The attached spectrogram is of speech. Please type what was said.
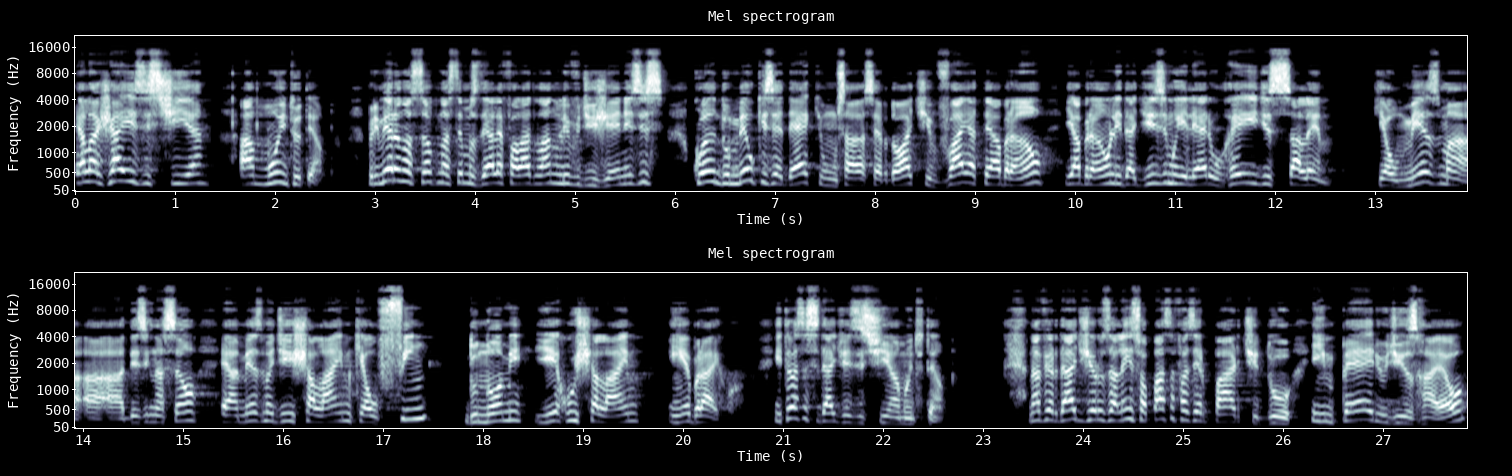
ela já existia há muito tempo. Primeira noção que nós temos dela é falada lá no livro de Gênesis, quando Melquisedeque, um sacerdote, vai até Abraão e Abraão lhe dá dízimo e ele era o rei de Salem, que é a mesma, a, a designação é a mesma de Shalaim, que é o fim do nome Yerushalayim em hebraico. Então essa cidade já existia há muito tempo. Na verdade, Jerusalém só passa a fazer parte do império de Israel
